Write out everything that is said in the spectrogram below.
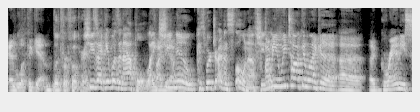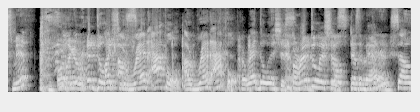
and look again. Look for footprints. She's like, it was an apple. Like Find she apple. knew because we're driving slow enough. She's I like, mean, we talking like a a, a Granny Smith or like a Red delicious. like a red apple, a red apple. A red delicious. A Red Delicious. Does it matter? So,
